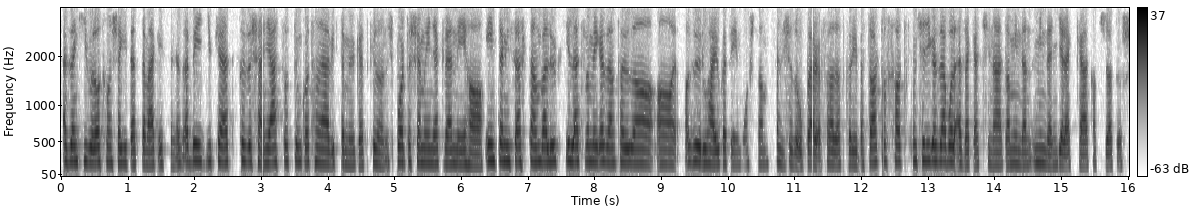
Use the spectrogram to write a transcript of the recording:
Ezen kívül otthon segítettem elkészíteni az ebédjüket, közösen játszottunk otthon, elvittem őket külön sporteseményekre, néha én teniszeztem velük, illetve még ezen felül a, a, az ő ruhájukat én mostam. Ez is az óper feladatkörébe tartozhat. Úgyhogy igazából ezeket csináltam, minden, minden gyerekkel kapcsolatos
